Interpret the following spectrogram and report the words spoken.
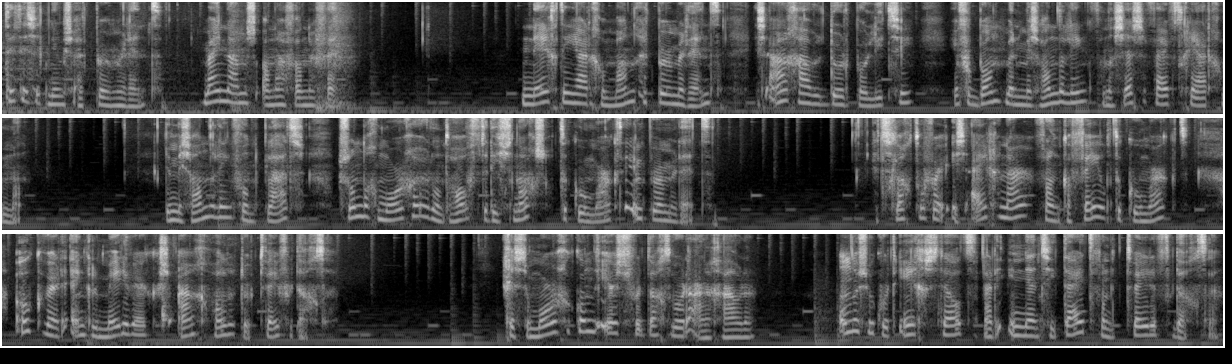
Dit is het nieuws uit Purmerend. Mijn naam is Anna van der Ven. Een 19-jarige man uit Purmerend is aangehouden door de politie in verband met een mishandeling van een 56-jarige man. De mishandeling vond plaats op zondagmorgen rond half drie s'nachts op de Koemarkt in Purmerend. Het slachtoffer is eigenaar van een café op de Koemarkt. Ook werden enkele medewerkers aangevallen door twee verdachten. Gistermorgen kon de eerste verdachte worden aangehouden. Onderzoek wordt ingesteld naar de identiteit van de tweede verdachte.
